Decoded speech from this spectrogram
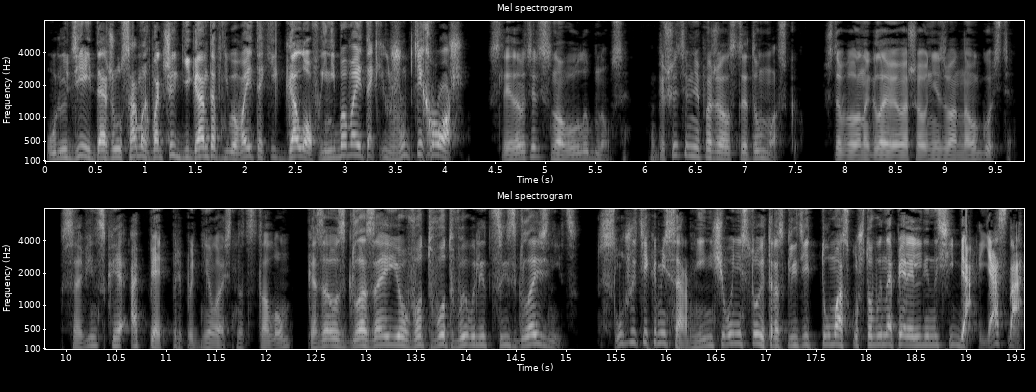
«У людей, даже у самых больших гигантов, не бывает таких голов и не бывает таких жутких рож». Следователь снова улыбнулся. «Опишите мне, пожалуйста, эту маску, что было на голове вашего незваного гостя». Савинская опять приподнялась над столом. Казалось, глаза ее вот-вот вывалятся из глазниц. «Слушайте, комиссар, мне ничего не стоит разглядеть ту маску, что вы напялили на себя, ясно?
